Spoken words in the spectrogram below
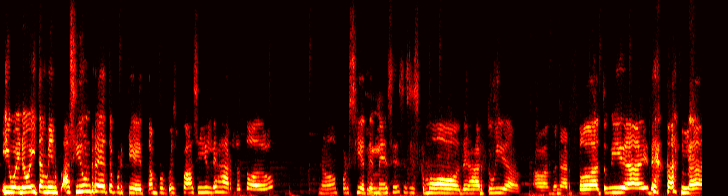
y bueno, y también ha sido un reto porque tampoco es fácil dejarlo todo ¿no? Por siete meses, eso es como dejar tu vida, abandonar toda tu vida y dejarla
